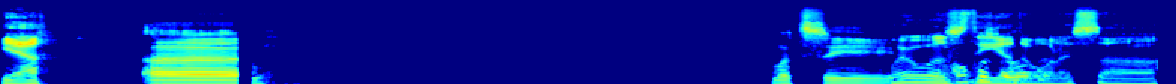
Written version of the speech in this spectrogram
yeah. Um, let's see. Where was What the the other other- one I saw?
